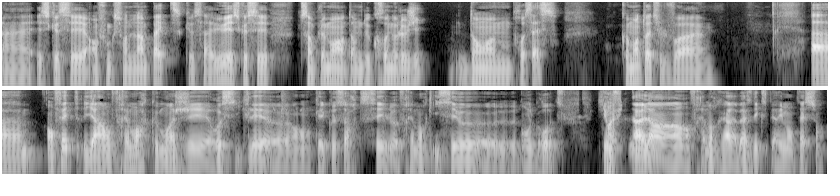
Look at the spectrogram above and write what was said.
Euh, Est-ce que c'est en fonction de l'impact que ça a eu? Est-ce que c'est tout simplement en termes de chronologie dans mon process? Comment toi tu le vois euh? Euh, en fait, il y a un framework que moi j'ai recyclé euh, en quelque sorte, c'est le framework ICE dans le Growth, qui est au final un, framework à la base d'expérimentation.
